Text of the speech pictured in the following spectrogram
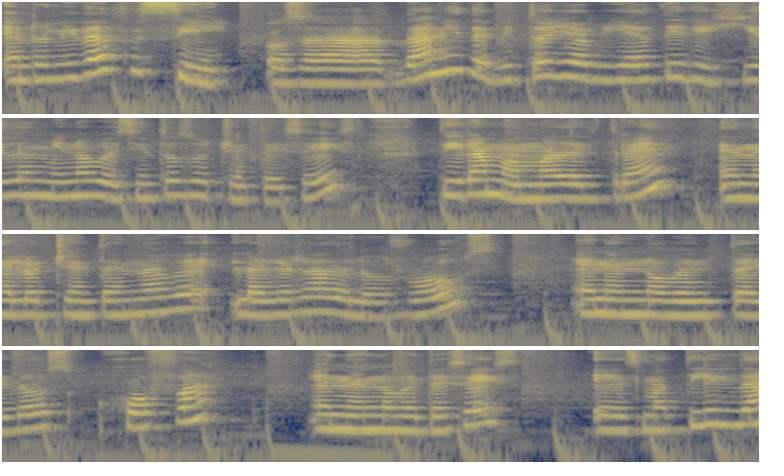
en realidad sí. O sea, Danny DeVito ya había dirigido en 1986 Tira Mamá del Tren, en el 89 La Guerra de los Rose, en el 92 Jofa, en el 96 es Matilda,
